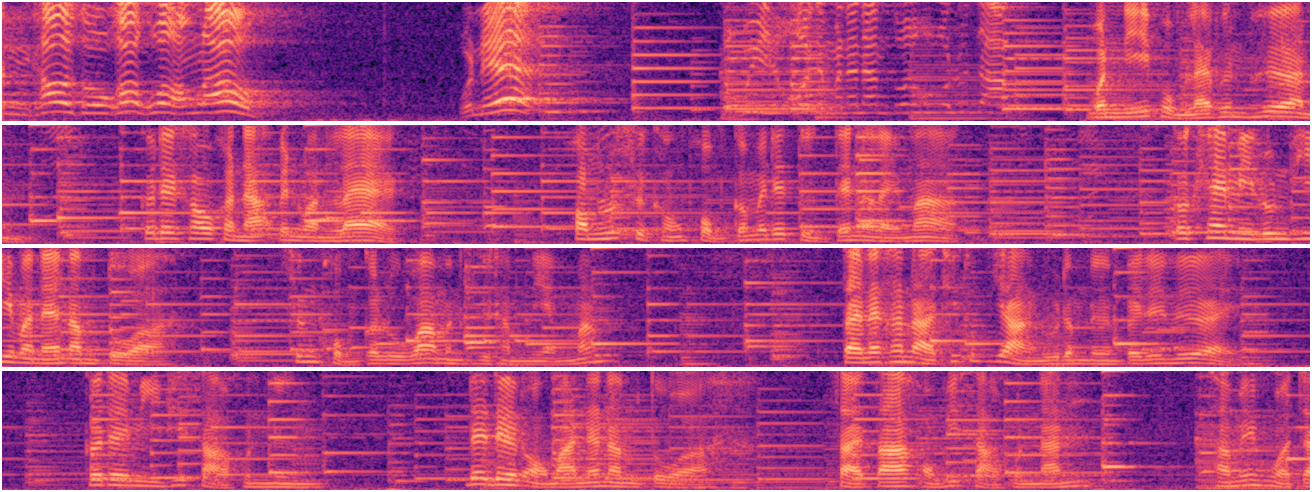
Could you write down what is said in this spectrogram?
นเข้าสู่ครอบครัวของเรา วันนี้พวกพี่ทุกคนจะมาแนะนำตัวให้คนรู้จัก วันนี้ผมและเพื่อนๆ ก็ได้เข้าคณะเป็นวันแรก ความรู้สึกของผมก็ไม่ได้ตื่นเต้นอะไรมาก ก็แค่มีรุ่นพี่มาแนะนำตัว ซึ่งผมก็รู้ว่ามันคือธรรมเนียมมั้ง แต่ในขณะที่ทุกอย่างดูดำเนินไปเรื่อยๆ ก็ได้มีพี่สาวคนหนึ่งได้เดินออกมาแนะนำตัว สายตาของพี่สาวคนนั้นทำให้หัวใจ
